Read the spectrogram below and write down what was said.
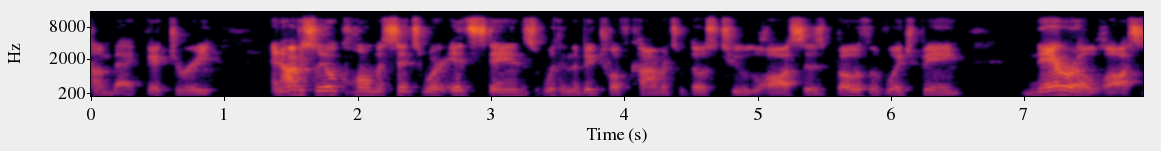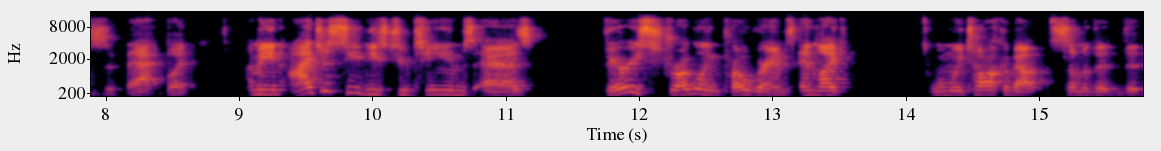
comeback victory. And obviously, Oklahoma sits where it stands within the Big 12 Conference with those two losses, both of which being narrow losses at that. But I mean, I just see these two teams as very struggling programs. And like when we talk about some of the, the,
